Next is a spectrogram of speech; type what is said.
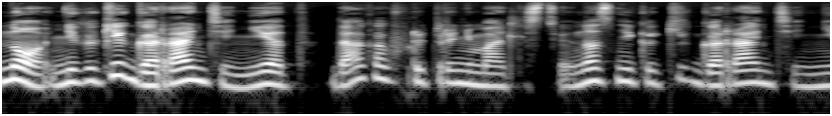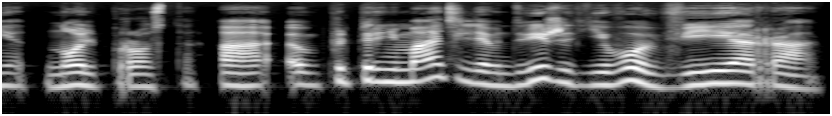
Но никаких гарантий нет, да, как в предпринимательстве. У нас никаких гарантий нет, ноль просто. А э, предпринимателем движет его вера,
